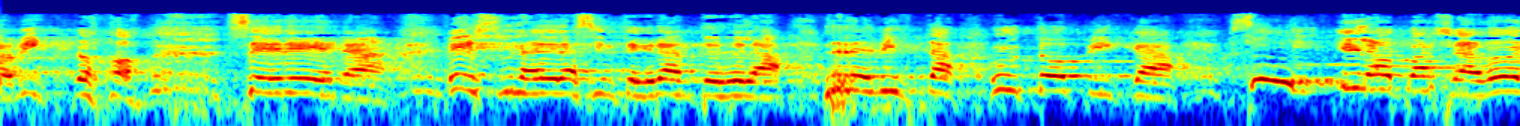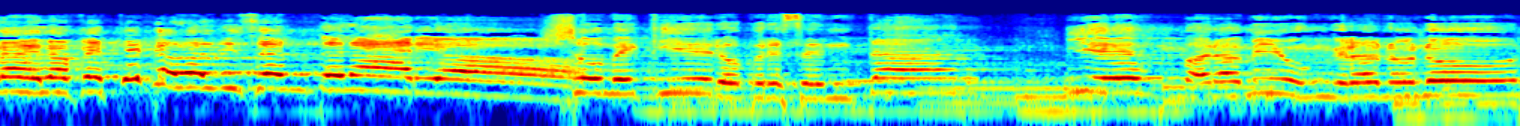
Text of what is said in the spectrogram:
Había visto. Serena es una de las integrantes de la revista Utópica. Sí, y la payadora de los festejos del Bicentenario. Yo me quiero presentar y es para mí un gran honor.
